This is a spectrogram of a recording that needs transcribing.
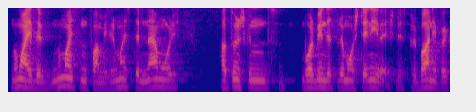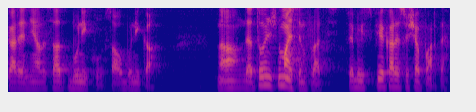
nu mai, de, nu mai sunt familii, nu mai suntem neamuri atunci când vorbim despre moștenire și despre banii pe care ne-a lăsat bunicul sau bunica. Da? De atunci nu mai suntem frați. Trebuie fiecare să-și ia partea.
